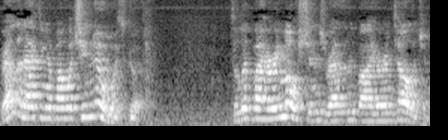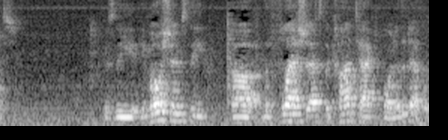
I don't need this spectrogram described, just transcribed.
rather than acting upon what she knew was good. To live by her emotions rather than by her intelligence. Because the emotions, the, uh, the flesh, that's the contact point of the devil.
